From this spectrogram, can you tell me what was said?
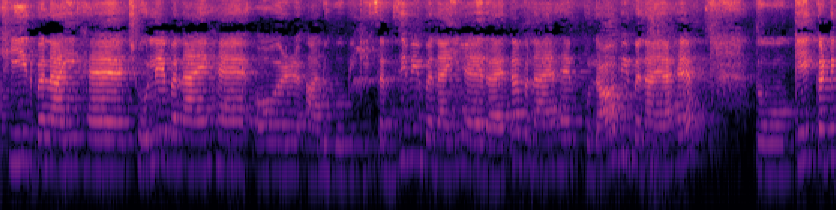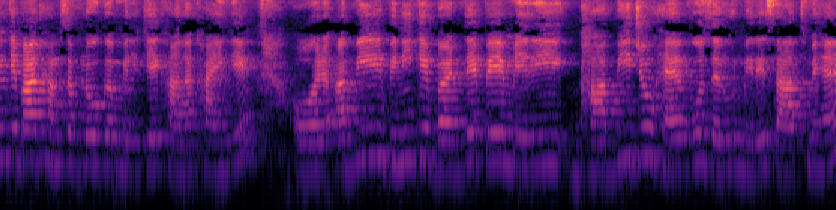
खीर बनाई है, छोले बनाए हैं, और आलू गोभी की सब्ज़ी भी बनाई है, रायता बनाया है, पुलाव भी बनाया है। तो केक कटिंग के बाद हम सब लोग मिलके खाना खाएँगे। और अभी विनी के बर्थडे पे मेरी भाभी जो है वो ज़रूर मेरे साथ में है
